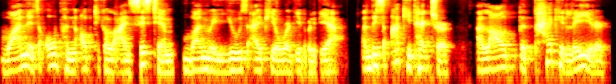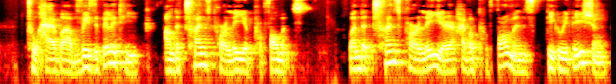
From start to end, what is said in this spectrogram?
one is open optical line system. One we use IP over DWDM. And this architecture allowed the packet layer to have a visibility on the transport layer performance. When the transport layer have a performance degradation,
